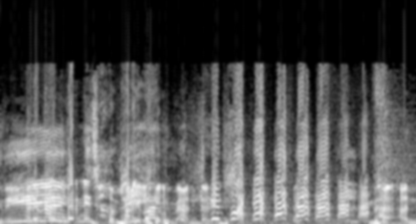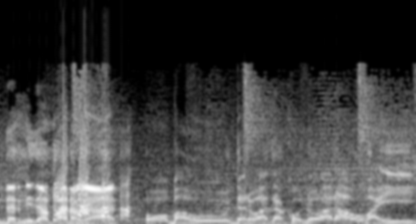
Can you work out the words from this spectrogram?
थ्री मैं अंदर नहीं जा भाई मैं अंदर नहीं- मैं अंदर नहीं जा पा रहा हूँ यार। ओ भाऊ दरवाज़ा खोलो आ रहा हो भाई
